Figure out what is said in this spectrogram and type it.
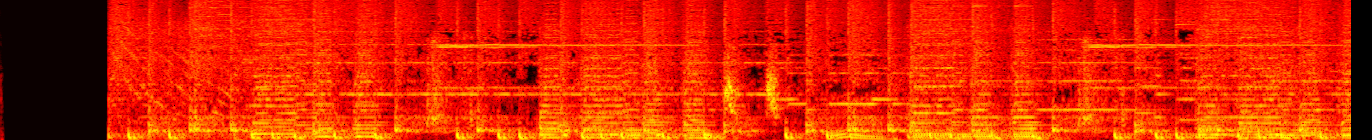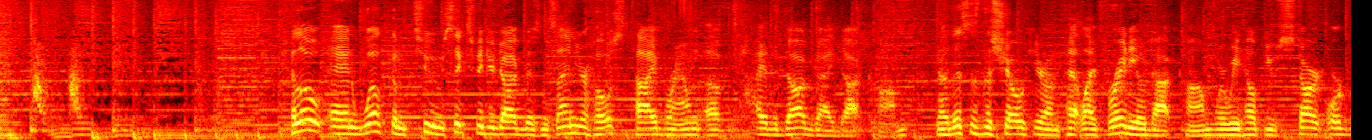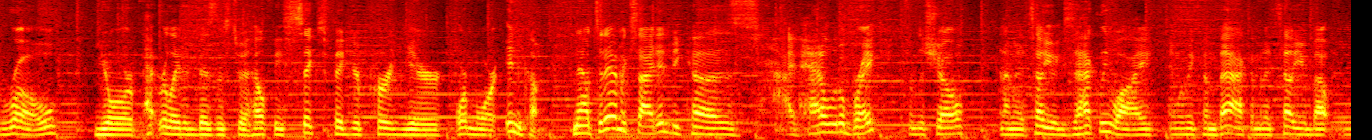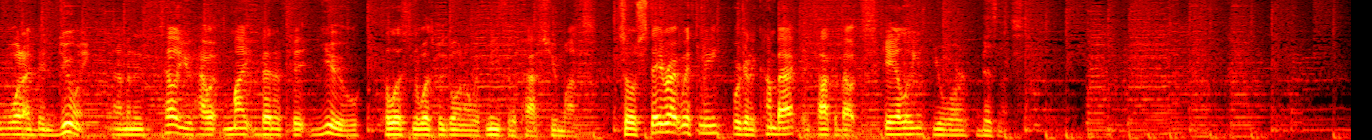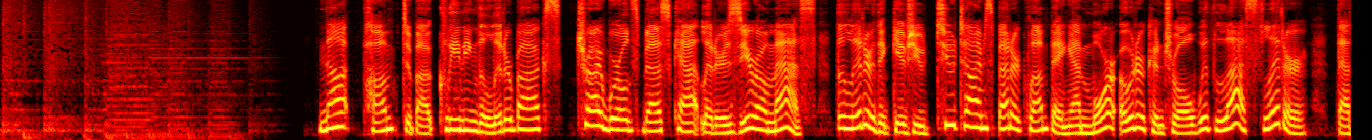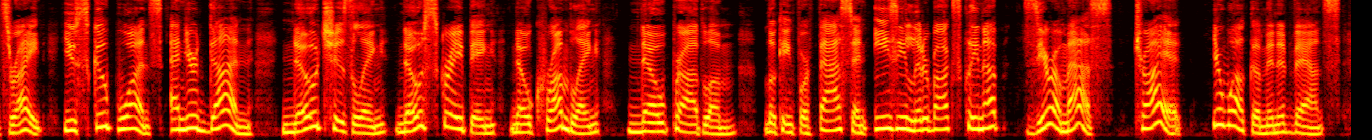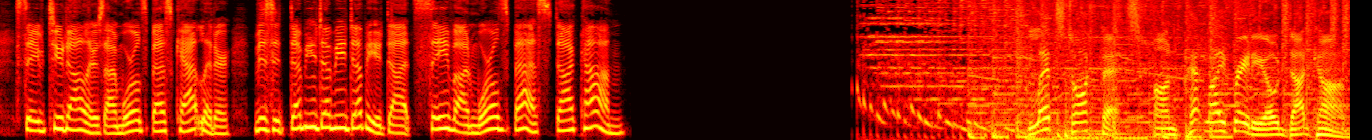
Hello and welcome to Six Figure Dog Business. I'm your host, Ty Brown of TyTheDogGuy.com. Now, this is the show here on PetLifeRadio.com where we help you start or grow your pet related business to a healthy six figure per year or more income. Now, today I'm excited because I've had a little break from the show and I'm going to tell you exactly why. And when we come back, I'm going to tell you about what I've been doing. And I'm going to tell you how it might benefit you to listen to what's been going on with me for the past few months. So stay right with me. We're going to come back and talk about scaling your business. Not pumped about cleaning the litter box? Try World's Best Cat Litter Zero Mess, the litter that gives you two times better clumping and more odor control with less litter. That's right, you scoop once and you're done. No chiseling, no scraping, no crumbling, no problem. Looking for fast and easy litter box cleanup? Zero Mess. Try it. You're welcome in advance. Save $2 on World's Best Cat Litter. Visit www.saveonworldsbest.com. Let's talk pets on PetLifeRadio.com.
